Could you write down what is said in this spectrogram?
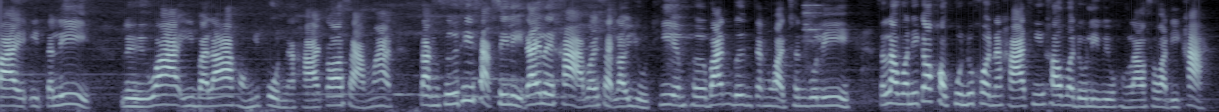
บายอิตาลีหรือว่าอีบาร่าของญี่ปุ่นนะคะ ก็สามารถสั่งซื้อที่ศักดิ์สิริได้เลยค่ะ บริษัทเราอยู่ที่อำเภอบ้านบึงจังหวัดชลบุรีสำหรับวันนี้ก็ขอบคุณทุกคนนะคะ ที่เข้ามาดูรีวิวของเราสวัสดีค่ะ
